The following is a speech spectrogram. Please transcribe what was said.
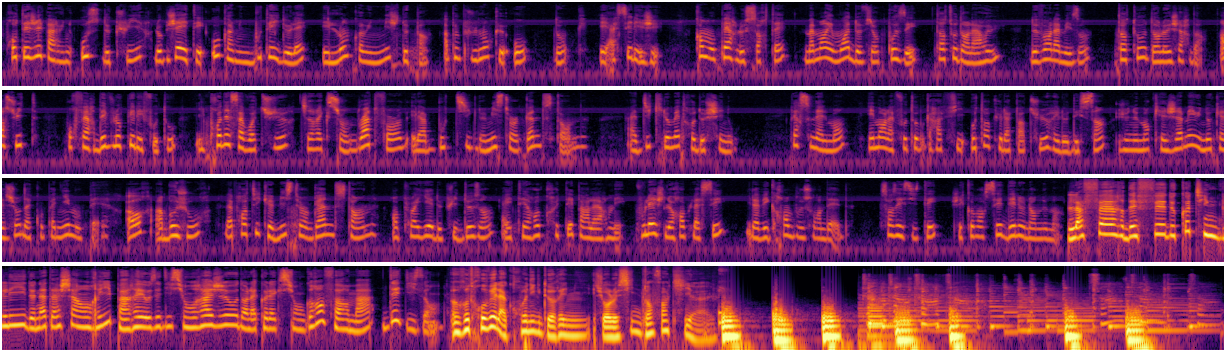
Protégé par une housse de cuir, l'objet était haut comme une bouteille de lait et long comme une miche de pain, un peu plus long que haut, donc, et assez léger. Quand mon père le sortait, maman et moi devions poser, tantôt dans la rue, devant la maison, tantôt dans le jardin. Ensuite, pour faire développer les photos, il prenait sa voiture, direction Bradford et la boutique de Mr. Gunstone, à dix kilomètres de chez nous. Personnellement, Aimant la photographie autant que la peinture et le dessin, je ne manquais jamais une occasion d'accompagner mon père. Or, un beau jour, l'apprenti que Mr. Gunstone employait depuis deux ans a été recruté par l'armée. Voulais-je le remplacer? Il avait grand besoin d'aide. Sans hésiter, j'ai commencé dès le lendemain. L'affaire des fées de Cottingley de Natacha Henry paraît aux éditions Rajo dans la collection grand format dès 10 ans. Retrouvez la chronique de Rémi sur le site d'enfantillage.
